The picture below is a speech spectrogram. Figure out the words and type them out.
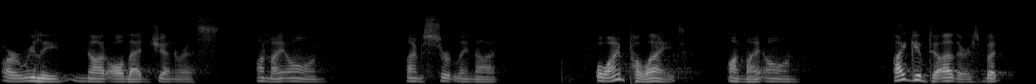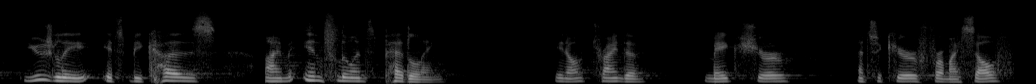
are really not all that generous. On my own, I'm certainly not. Oh, I'm polite on my own. I give to others, but usually it's because I'm influence peddling you know, trying to make sure and secure for myself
